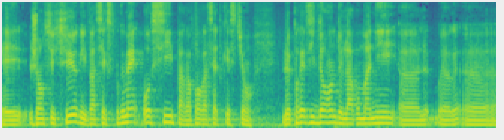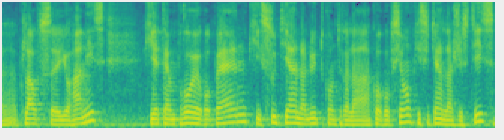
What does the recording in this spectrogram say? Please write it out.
Et j'en suis sûr, il va s'exprimer aussi par rapport à cette question. Le président de la Roumanie, euh, Klaus Iohannis, qui est un pro-européen, qui soutient la lutte contre la corruption, qui soutient la justice,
